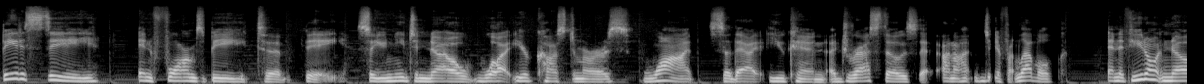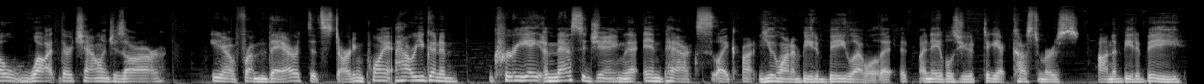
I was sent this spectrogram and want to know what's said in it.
b2c informs B to B. So you need to know what your customers want so that you can address those on a different level. And if you don't know what their challenges are, you know, from there, it's its starting point, how are you going to create a messaging that impacts like uh, you on a B2B level that enables you to get customers on a B2B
